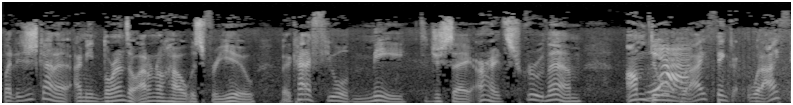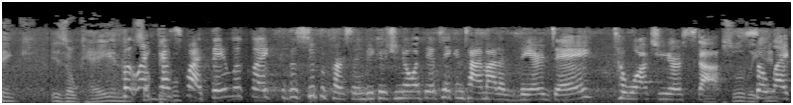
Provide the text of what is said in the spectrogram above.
But it just kind of, I mean, Lorenzo, I don't know how it was for you, but it kind of fueled me to just say, all right, screw them. I'm doing Yeah. what I think, what I think is okay. And But some like, people, guess what? They look like the super person because you know what? They're taking time out of their day to watch your stuff. Absolutely. So And- like,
